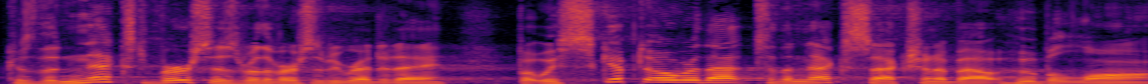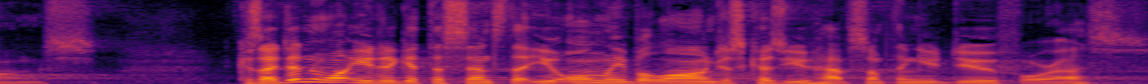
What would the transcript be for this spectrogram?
because the next verses were the verses we read today, but we skipped over that to the next section about who belongs. Because I didn't want you to get the sense that you only belong just because you have something you do for us.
